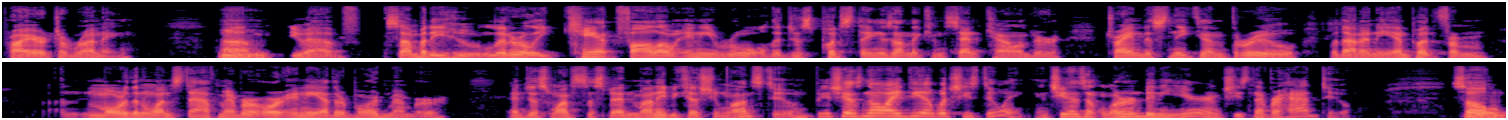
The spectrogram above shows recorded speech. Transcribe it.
prior to running. Um, mm-hmm. Um, you have somebody who literally can't follow any rule that just puts things on the consent calendar, trying to sneak them through without any input from more than one staff member or any other board member and just wants to spend money because she wants to because she has no idea what she's doing and she hasn't learned in a year and she's never had to so mm-hmm.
